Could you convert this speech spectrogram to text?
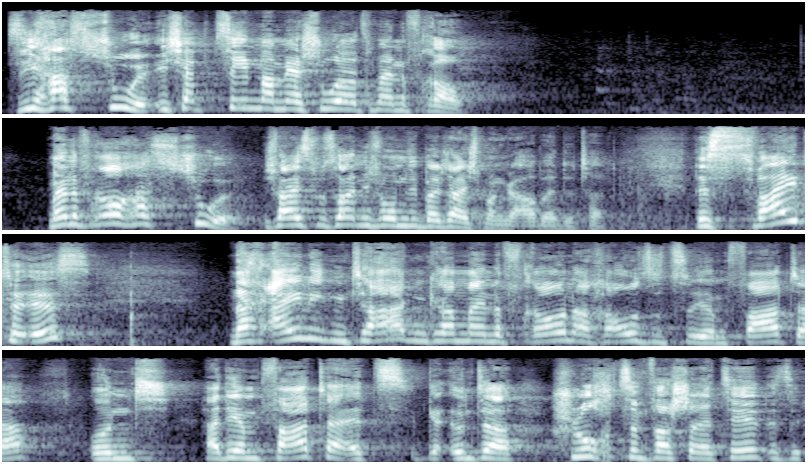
Sie hasst Schuhe. Ich habe zehnmal mehr Schuhe als meine Frau. Meine Frau hasst Schuhe. Ich weiß bis heute nicht, warum sie bei Deichmann gearbeitet hat. Das zweite ist, nach einigen Tagen kam meine Frau nach Hause zu ihrem Vater und hat ihrem Vater unter Schluchzen fast schon erzählt,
